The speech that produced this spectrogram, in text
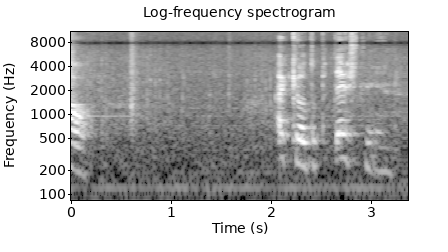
Oh. I killed a pedestrian.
